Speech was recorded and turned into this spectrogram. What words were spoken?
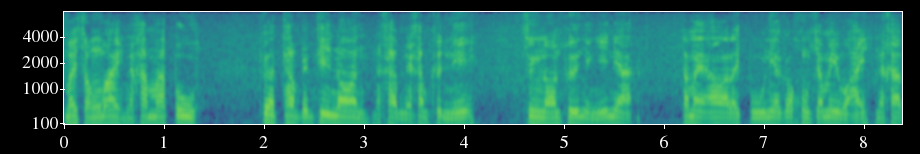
ใบสองใบนะครับ มาปู เพื่อทำเป็นที่นอนนะครับในค่ำคืนนี้ ซึ่งนอนพื้นอย่างนี้เนี่ยถ้าไม่เอาอะไรปูเนี่ยก็คงจะไม่ไหวนะครับ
